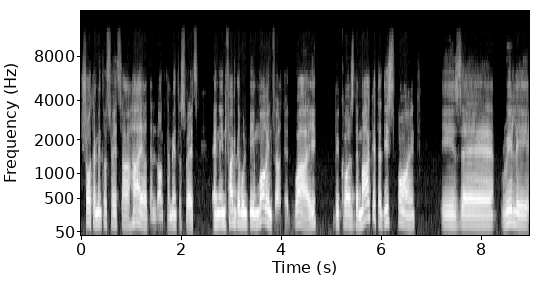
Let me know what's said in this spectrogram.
short-term interest rates are higher than long-term interest rates. And in fact, they will be more inverted. Why? Because the market at this point is uh, really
